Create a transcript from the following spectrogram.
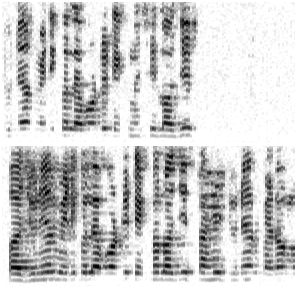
Junior medical laboratory technologist junior medical laboratory technologist आहे. Junior madam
